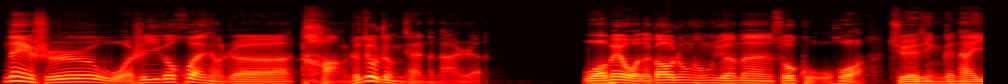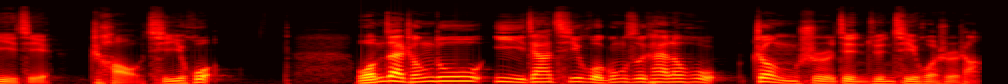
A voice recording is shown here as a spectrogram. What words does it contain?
那时我是一个幻想着躺着就挣钱的男人。我被我的高中同学们所蛊惑，决定跟他一起炒期货。我们在成都一家期货公司开了户，正式进军期货市场。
